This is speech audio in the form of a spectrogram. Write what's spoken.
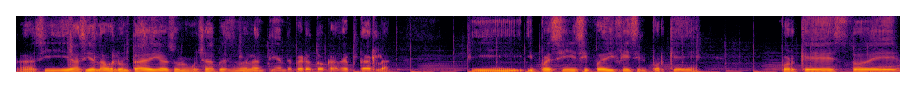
así, así es la voluntad de Dios, uno muchas veces no la entiende, pero toca aceptarla. Y, pues sí, sí fue difícil porque, porque esto de,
